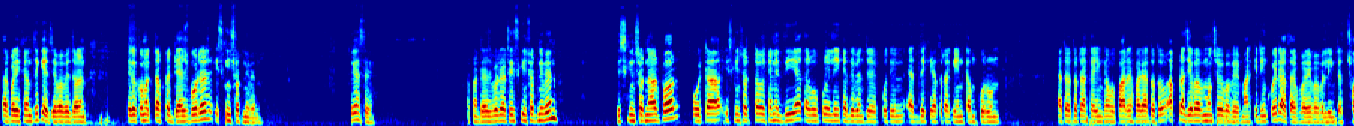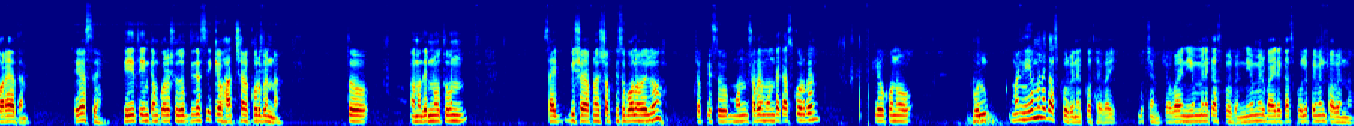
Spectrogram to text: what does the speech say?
তারপর এখান থেকে যেভাবে যাবেন এরকম একটা আপনার ড্যাশবোর্ডের স্ক্রিনশট নেবেন। ঠিক আছে? আপনার ড্যাশবোর্ডের স্ক্রিনশট নেবেন। স্ক্রিনশট নেওয়ার পর ওইটা স্ক্রিনশটটা ওখানে দিয়ে তার উপরে লিখে দেবেন যে প্রতিদিন অ্যাড দেখে এত টাকা ইনকাম করুন। এত এত টাকা ইনকাম পারে পারে এত আপনার যেভাবে মন ওইভাবে মার্কেটিং করে তারপর এভাবে লিঙ্কটা ছড়ায় দেন। ঠিক আছে? পেতে ইনকাম করার সুযোগ দিতেছি, কেউ হাতছাড়া করবেন না। তো আমাদের নতুন সাইট বিষয়ে আপনার সব কিছু বলা হলো সব কিছু মন, সবাই মন কাজ করবেন। কেউ কোনো ভুল মানে নিয়ম মেনে কাজ করবেন এক কথায় ভাই, বুঝছেন? সবাই নিয়ম মেনে কাজ করবেন, নিয়মের বাইরে কাজ করলে পেমেন্ট পাবেন না।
